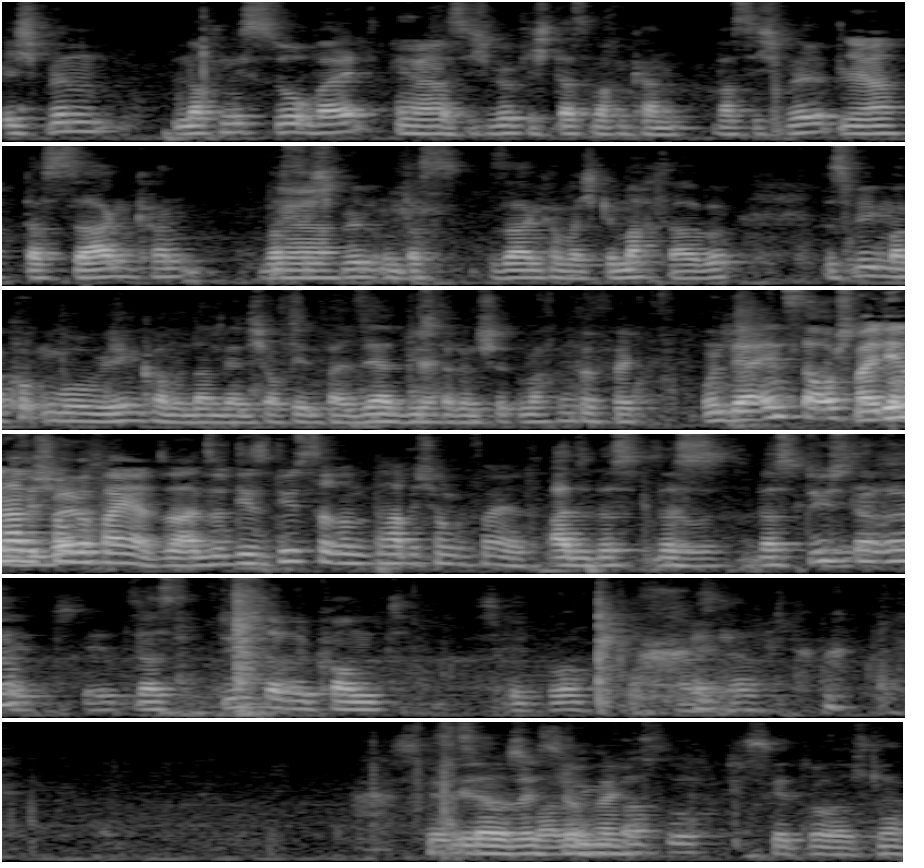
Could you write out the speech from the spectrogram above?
ich bin noch nicht so weit, Ja. dass ich wirklich das machen kann, was ich will. Ja, das sagen kann, was Ja. ich will und das sagen kann, was ich gemacht habe. Deswegen mal gucken, wo wir hinkommen und dann werde ich auf jeden Fall sehr düsteren Shit machen. perfekt. Und der Insta-Ausschnitt. Weil den habe ich schon gefeiert, so. also dieses Düstere habe ich schon gefeiert. Also das, das, das Düstere, das Düstere kommt. Es geht, Bro. Alles klar. Du? Es geht, Bro, alles klar.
